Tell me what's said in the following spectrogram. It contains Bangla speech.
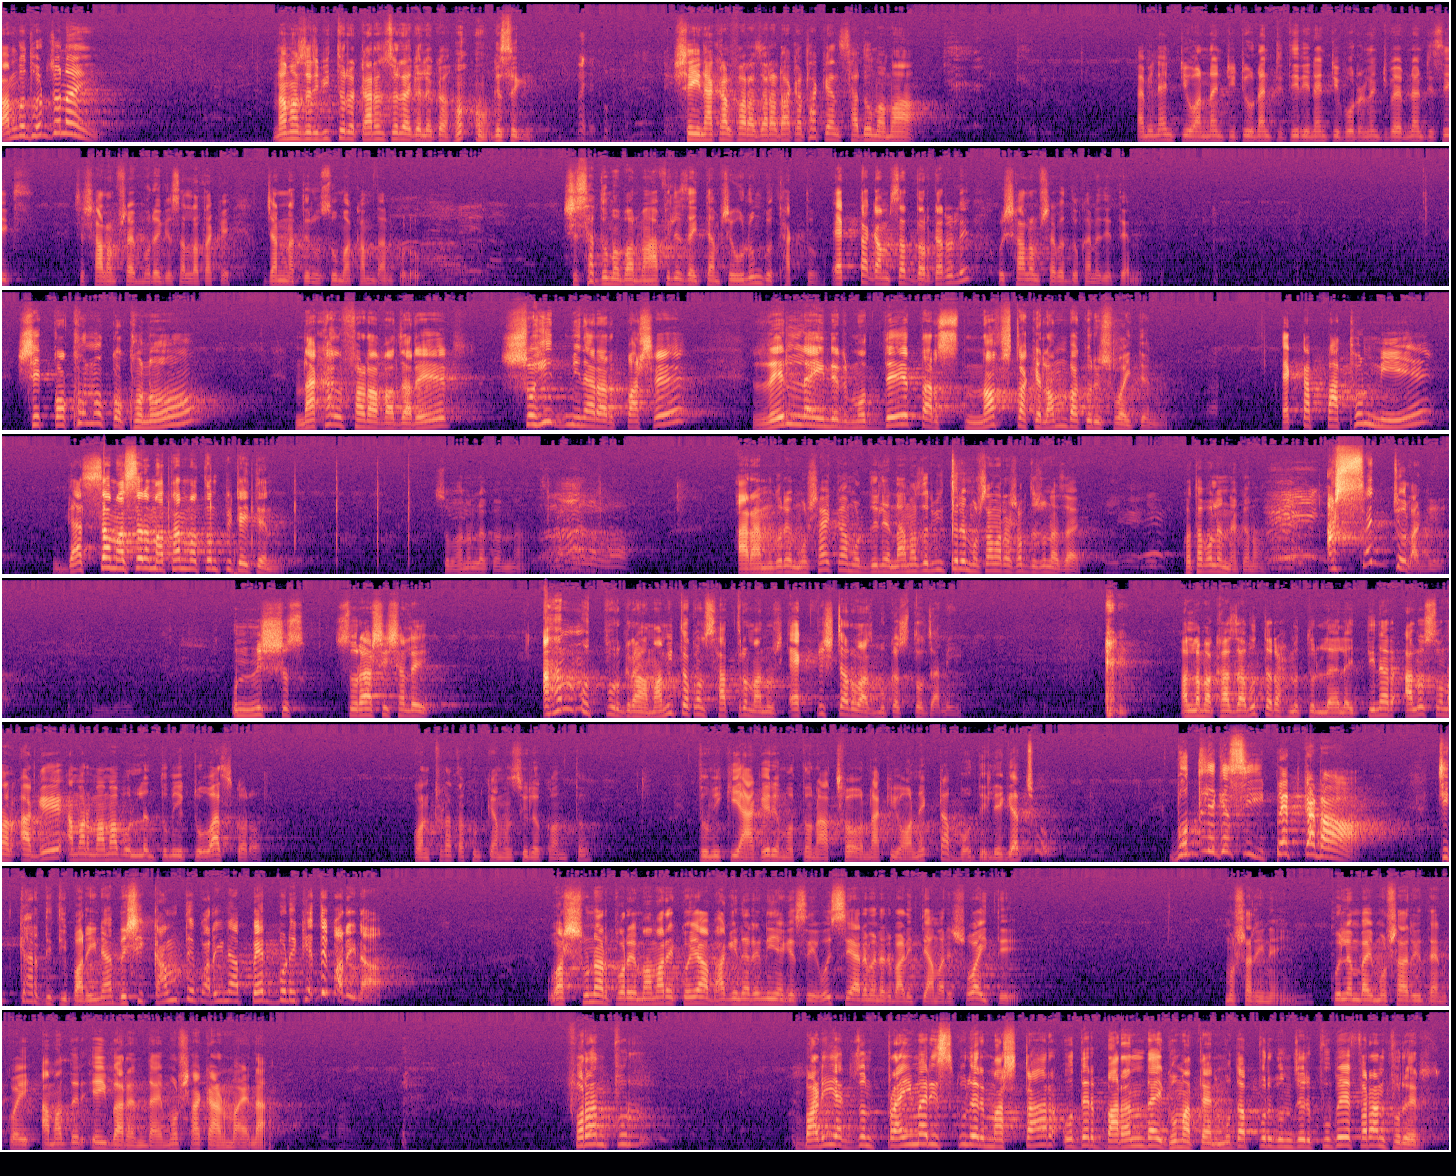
আমগো ধৈর্য নাই। নামাজের ভিতরে কারেন্ট চলে গেলে কয়, হঁ, হঁ, গেছে কি? সেই নাকালফারা যারা ঢাকা থাকেন সাধু মামা। আমি ninety one ninety two ninety three ninety four ninety five ninety six সে সালাম সাহেব মরে গেছে আল্লাহ তাকে জান্নাতের উসুমা খামদান করুক। সে সাধু মামার মাহফিলে যাইতাম সে উলুঙ্গ থাকতো। একটা গামছার দরকার হলে ওই সালাম সাহেবের দোকানে যেতেন। সে কখনো কখনো নাখালফাড়া বাজারের শহীদ মিনারার পাশে রেল লাইনের মধ্যে তার নফসটাকে লম্বা করে শোয়াইতেন। একটা পাথর নিয়ে গাছা মাছের মাথার মতন পিটাইতেন। সুবহানাল্লাহ কন্যা আরাম করে মশায় কামড় দিলে নামাজের ভিতরে মশা মারা শব্দ শোনা যায়। কথা বলেন না কেন? আশ্চর্য লাগে। উনিশশো চুরাশি সালে আহমদপুর গ্রাম, আমি তখন ছাত্র মানুষ, এক পৃষ্ঠার ওয়াজ মুখস্থ জানি। আল্লামা খাজা রহমতুল্লাহ আলাই তিনার আলোচনার আগে আমার মামা বললেন, তুমি একটু ওয়াজ করো। কণ্ঠটা তখন কেমন ছিল কন্ত? তুমি কি আগের মতন আছো নাকি অনেকটা বদলে গেছো? বদলে গেছি, পেট কাটা। চিৎকার দিতে পারি না, বেশি কানতে পারি না, পেট ভরে খেতে পারি না। ওয়ার শোনার পরে মামারে কইয়া ভাগিনারে নিয়ে গেছে, ওই চেয়ারম্যানের বাড়িতে আমারে শোয়াইতে। মশারি নেই। কইলাম, ভাই, মশারি দেন। কই আমাদের এই বারান্দায় মশা কাড়মায় না। ফরানপুর বাড়ি একজন প্রাইমারি স্কুলের মাস্টার ওদের বারান্দায় ঘুমাতেন মুদাফপুরগঞ্জের পূবে ফরানপুরের।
